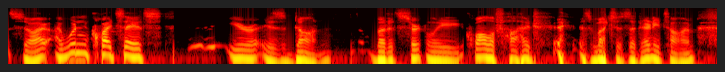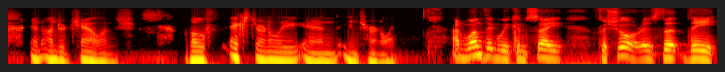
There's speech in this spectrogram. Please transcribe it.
So I, I wouldn't quite say its era is done, but it's certainly qualified as much as at any time and under challenge, both externally and internally. And one thing we can say for sure is that the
